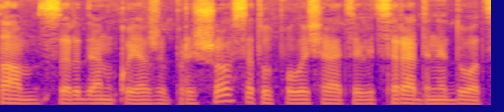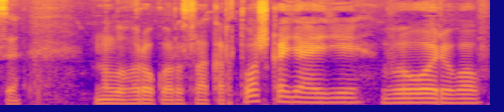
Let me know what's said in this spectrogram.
Там серединку я вже прийшовся. Тут, виходить, від середини до це минулого року росла картошка, я її виорював.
